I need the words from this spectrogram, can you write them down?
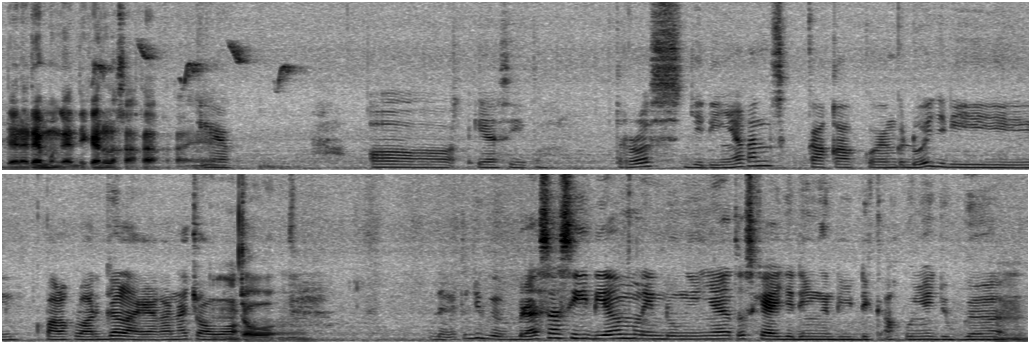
Dan ada yang menggantikan adalah kakak-kakaknya. Iya. Oh iya sih itu. Terus jadinya kan kakakku yang kedua jadi kepala keluarga lah ya karena cowok. Cowok. mm. Dan itu juga berasa sih dia melindunginya terus kayak jadi ngedidik akunya juga. Mm.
